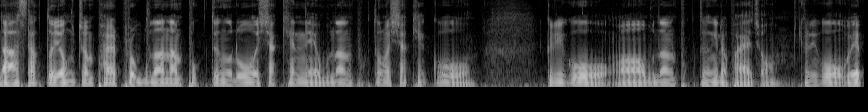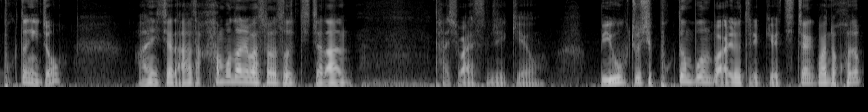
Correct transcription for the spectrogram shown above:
나스닥도 0.8% 무난한 폭등으로 시작했네요. 무난한 폭등으로 시작했고 그리고 어 무난한 폭등이라 봐야죠. 그리고 왜 폭등이죠? 아니 진짜 나스닥 한번 알아봤으면서 진짜 난 다시 말씀드릴게요. 미국 주식 폭등 보는 알려드릴게요. 진짜 완전 허접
